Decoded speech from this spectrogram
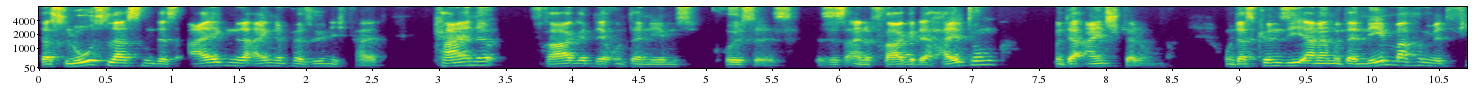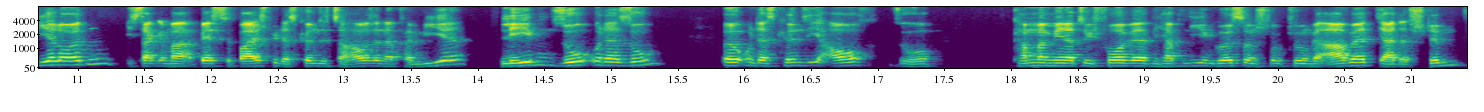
das Loslassen des eigenen, der eigenen Persönlichkeit keine Frage der Unternehmensgröße ist. Es ist eine Frage der Haltung und der Einstellung. Und das können Sie an einem Unternehmen machen mit vier Leuten. Ich sage immer, beste Beispiel, das können Sie zu Hause in der Familie leben, so oder so. Äh, und das können Sie auch so kann man mir natürlich vorwerfen, ich habe nie in größeren Strukturen gearbeitet. Ja, das stimmt.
